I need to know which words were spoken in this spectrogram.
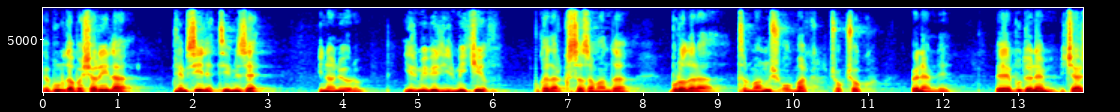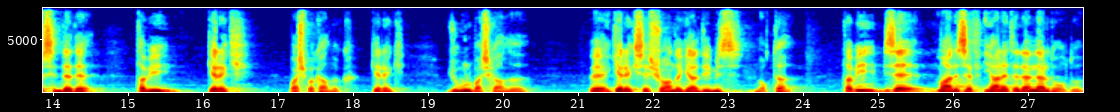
ve bunu da başarıyla temsil ettiğimize inanıyorum. 21-22 yıl bu kadar kısa zamanda buralara tırmanmış olmak çok çok önemli. Ve bu dönem içerisinde de tabii gerek başbakanlık, gerek cumhurbaşkanlığı ve gerekse şu anda geldiğimiz nokta tabii bize maalesef ihanet edenler de oldu.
